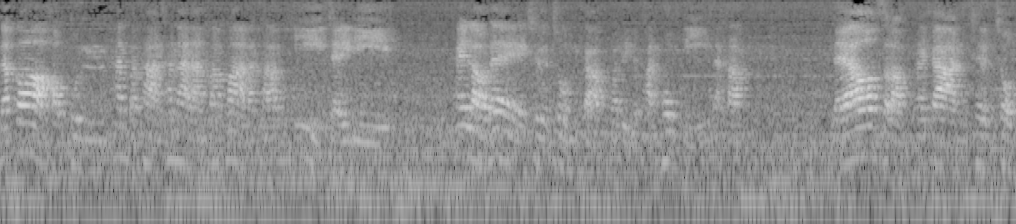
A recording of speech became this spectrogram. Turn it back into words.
แล้วก็ขอบคุณท่านประธานธนานันท์มากๆนะครับ ที่ใจดีให้เราได้เชิญชมกับผลิตภัณฑ์พวกนี้นะครับ แล้วสำหรับรายการเชิญชม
